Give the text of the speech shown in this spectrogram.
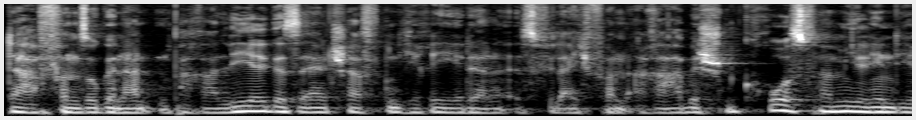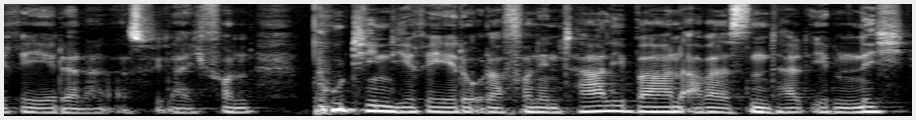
da von sogenannten Parallelgesellschaften die Rede, dann ist vielleicht von arabischen Großfamilien die Rede, dann ist vielleicht von Putin die Rede oder von den Taliban, aber es sind halt eben nicht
